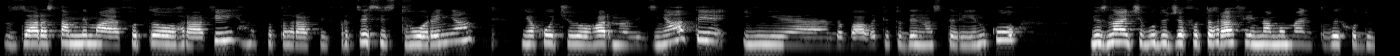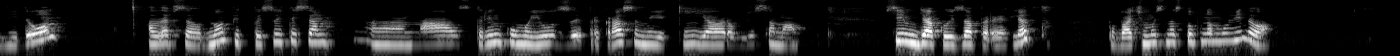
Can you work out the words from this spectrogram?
Е, Зараз там немає фотографій. Фотографій в процесі створення. Я хочу гарно відзняти і додати туди на сторінку. Не знаю, чи будуть вже фотографії на момент виходу відео, але все одно підписуйтеся е, на сторінку мою з прикрасами, які я роблю сама. Всім дякую за перегляд. Побачимось в наступному відео.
